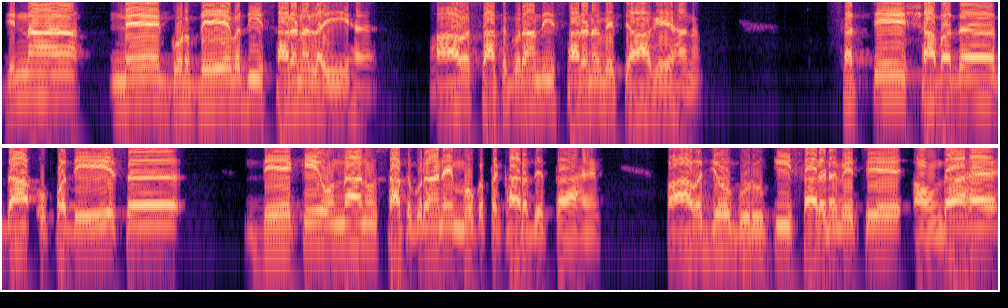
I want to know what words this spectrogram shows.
ਜਿਨ੍ਹਾਂ ਨੇ ਗੁਰਦੇਵ ਦੀ ਸ਼ਰਨ ਲਈ ਹੈ। ਭਾਵ ਸਤਿਗੁਰਾਂ ਦੀ ਸ਼ਰਨ ਵਿੱਚ ਆ ਗਏ ਹਨ। ਸੱਚੇ ਸ਼ਬਦ ਦਾ ਉਪਦੇਸ਼ ਦੇ ਕੇ ਉਹਨਾਂ ਨੂੰ ਸਤਿਗੁਰਾਂ ਨੇ ਮੁਕਤ ਕਰ ਦਿੱਤਾ ਹੈ। ਭਾਵ ਜੋ ਗੁਰੂ ਕੀ ਸ਼ਰਨ ਵਿੱਚ ਆਉਂਦਾ ਹੈ,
